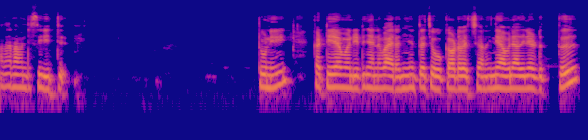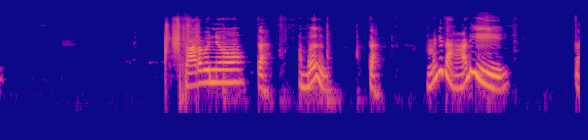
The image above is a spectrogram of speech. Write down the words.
അതാണ് അവന്റെ സീറ്റ്. തുണി കട്ട് ചെയ്യാൻ വേണ്ടിയിട്ട് ഞാൻ വരഞ്ഞിട്ട് ചോക്ക് അവിടെ വെച്ചാണ്. ഇനി അവൻ അതിനെടുത്ത് താട പൊന്നോ? താ അമ്മ താ അമ്മയ്ക്ക് താടി. താ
